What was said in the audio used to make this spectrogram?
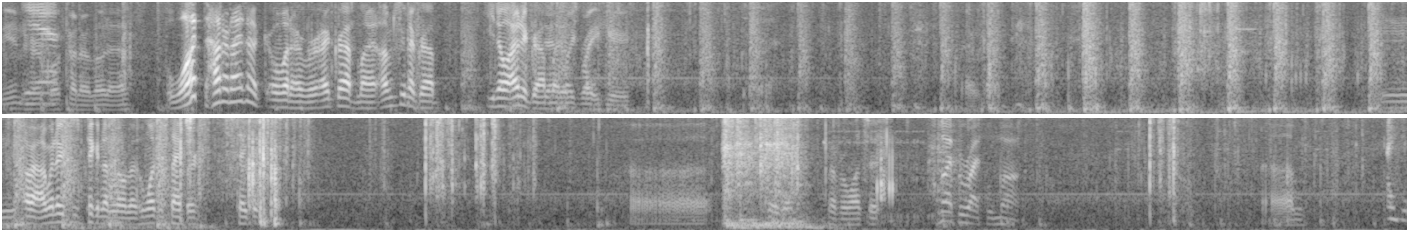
Me and her both got our loadouts. What? How did I not? Oh, whatever. I grabbed mine. I'm just gonna grab. You know, I did grab Stand mine. like it's right fine. here. Yeah. There we go. Mm, Alright, I'm gonna just pick another little bit. Who wants a sniper? Just take it. Uh, there you go. Whoever wants it. Sniper rifle marked. Um, I do.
